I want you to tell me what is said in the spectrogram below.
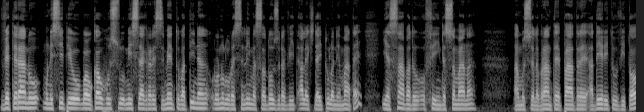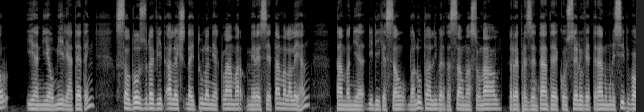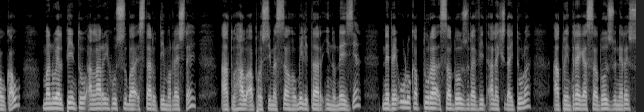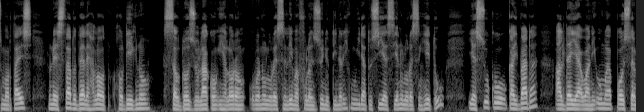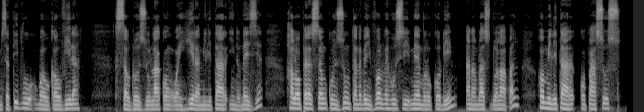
Veterano município Baucau husu misa agradecimento batinang Ronulo Reslima saudoso David Alex Daitula Niamate e a sábado fim de semana amo celebrante Padre Adérito Vitor e a nia humilha teteng saudoso David Alex Daitula Nia clamar merece tamalalehan também nia dedicação ba luta libertação nacional representante Conselho Veterano Município Baucau Manuel Pinto Alari Husuba Estado Timor-Leste atu halo aproximação militar Indonésia, nebe ulu captura saudoso David Alex Daitula, atu entrega saudoso neressos mortais no estado bele halot hodigno, saudoso lá com ihalorong uranulu resen lima fulan junho tinari com idatu sia sianulo resen hetu, e suku kaibada, aldeia wani uma administrativo Baucau Vila, saudoso lá com o Militar Indonésia, Hal operação conjunta na envolve Rusi membro CODIM 1628 ho militar Kopassus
